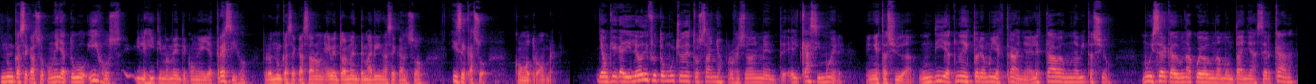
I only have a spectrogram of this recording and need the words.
nunca se casó con ella, tuvo hijos ilegítimamente con ella, tres hijos, pero nunca se casaron. Eventualmente Marina se cansó y se casó con otro hombre. Y aunque Galileo disfrutó muchos de estos años profesionalmente, él casi muere en esta ciudad. Un día, una historia muy extraña, él estaba en una habitación, muy cerca de una cueva de una montaña cercana,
